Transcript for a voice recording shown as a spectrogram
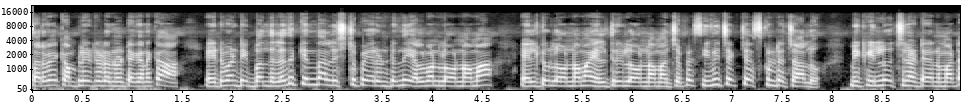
సర్వే కంప్లీటెడ్ అని ఉంటే కనుక ఎటువంటి ఇబ్బంది లేదు. కింద లిస్ట్ పేరు ఉంటుంది. ఎల్ వన్లో ఉన్నామా? ఎల్ టూలో ఉన్నామా ఎల్ త్రీలో ఉన్నామా అని చెప్పేసి ఇవి చెక్ చేసుకుంటే చాలు. మీకు ఇల్లు వచ్చినట్టే అనమాట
